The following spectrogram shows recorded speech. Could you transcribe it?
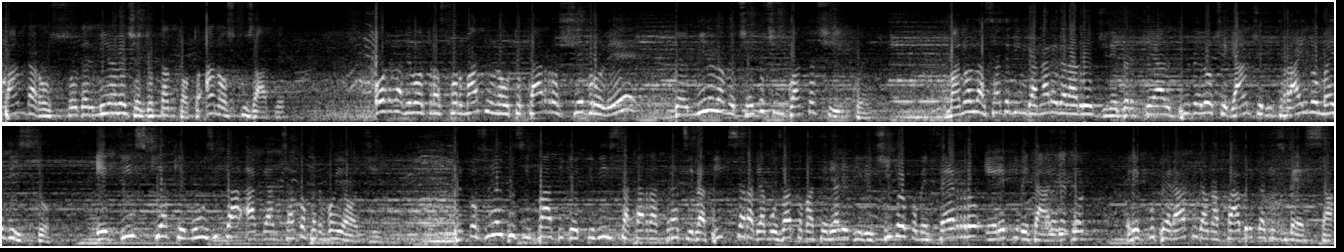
panda rosso del 1988. Ah no, scusate. Ora l'abbiamo trasformato in un autocarro Chevrolet del 1955. Ma non lasciatevi ingannare dalla ruggine perché ha il più veloce gancio di traino mai visto. E fischia che musica ha agganciato per voi oggi. Per costruire il più simpatico e ottimista carro attrezzi della Pixar abbiamo usato materiali di riciclo come ferro e reti metalliche recuperati da una fabbrica dismessa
